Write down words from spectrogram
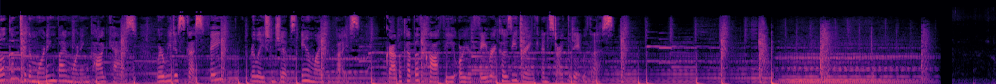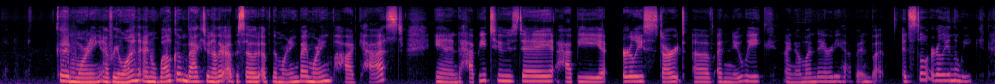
Welcome to the Morning by Morning podcast, where we discuss faith, relationships, and life advice. Grab a cup of coffee or your favorite cozy drink and start the day with us. Good morning, everyone, and welcome back to another episode of the Morning by Morning podcast. And happy Tuesday. Happy early start of a new week. I know Monday already happened, but it's still early in the week.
